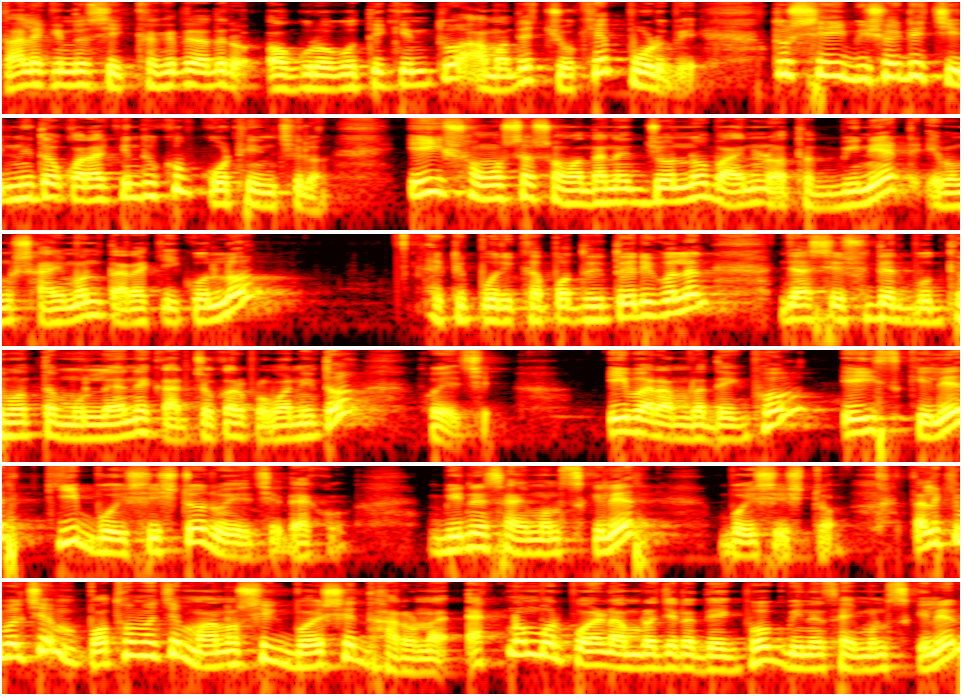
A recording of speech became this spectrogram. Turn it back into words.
তাহলে কিন্তু শিক্ষাক্ষেত্রে তাদের অগ্রগতি কিন্তু আমাদের চোখে পড়বে। তো সেই বিষয়টি চিহ্নিত করা কিন্তু খুব কঠিন ছিল। এই সমস্যা সমাধানের জন্য বাইনন অর্থাৎ বিনেট এবং সাইমন তারা কি করল? একটি পরীক্ষা পদ্ধতি তৈরি করলেন, যা শিশুদের বুদ্ধিমত্তা মূল্যায়নে কার্যকর প্রমাণিত হয়েছে। এবার আমরা দেখব এই স্কেলের কি বৈশিষ্ট্য রয়েছে। দেখো, বিনে সাইমন স্কেলের বৈশিষ্ট্য। তাহলে কি বলছে? প্রথম হচ্ছে মানসিক বয়সের ধারণা। এক নম্বর পয়েন্ট আমরা যেটা দেখব বিনে সাইমন স্কেলের,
